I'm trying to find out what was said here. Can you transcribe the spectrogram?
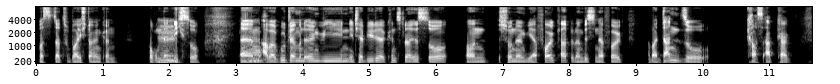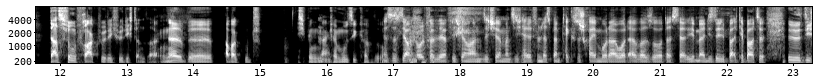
was dazu beisteuern können, warum denn Mhm. nicht so? Genau. Ähm, aber gut, wenn man irgendwie ein etablierter Künstler ist so und schon irgendwie Erfolg hat oder ein bisschen Erfolg, aber dann so krass abkackt, das ist schon fragwürdig, würde ich dann sagen. Ne? Äh, aber gut, ich bin Nein. kein Musiker. So. Es ist ja auch null verwerflich, wenn man sich, wenn man sich helfen lässt beim Texte schreiben oder whatever, so, dass ja immer diese Deba- Debatte, äh, die,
